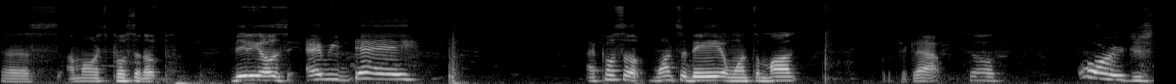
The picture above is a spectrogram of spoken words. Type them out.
Cause I'm always posting up videos every day. I post up once a day and once a month. Go check it out. So, or just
